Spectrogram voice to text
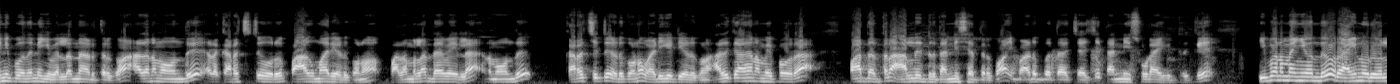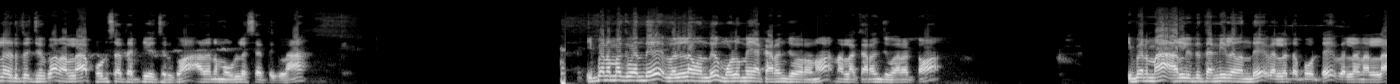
இனிப்பு வந்து இன்றைக்கி வெள்ளம் தான் எடுத்திருக்கோம். அதை நம்ம வந்து அதை கரைச்சிட்டு ஒரு பாகு மாதிரி எடுக்கணும். பதமெல்லாம் தேவையில்லை. நம்ம வந்து கரைச்சிட்டு எடுக்கணும் வடிகட்டி எடுக்கணும். அதுக்காக நம்ம இப்போ ஒரு பாத்திரத்தில் அரை லிட்டர் தண்ணி சேர்த்துருக்கோம். இப்போ அடுப்பை வச்சாச்சு. தண்ணி சூடாகிக்கிட்டு இருக்கு. இப்போ நம்ம இங்கே வந்து ஒரு ஐநூறு வெள்ளம் எடுத்து வச்சிருக்கோம். நல்லா பொடிசாக தட்டி வச்சுருக்கோம். அதை நம்ம உள்ளே சேர்த்துக்கலாம். இப்போ நமக்கு வந்து வெள்ளம் வந்து முழுமையாக கரைஞ்சு வரணும். நல்லா கரைஞ்சி வரட்டும். இப்போ நம்ம அரை லிட்டர் தண்ணியில் வந்து வெள்ளத்தை போட்டு வெள்ளம் நல்லா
